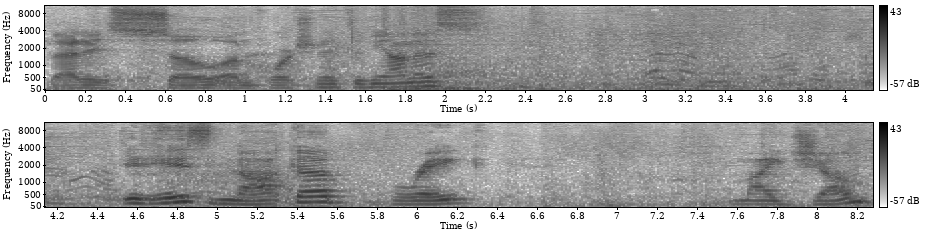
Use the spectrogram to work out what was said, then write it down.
That is so unfortunate to be honest. Did his knockup break my jump?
